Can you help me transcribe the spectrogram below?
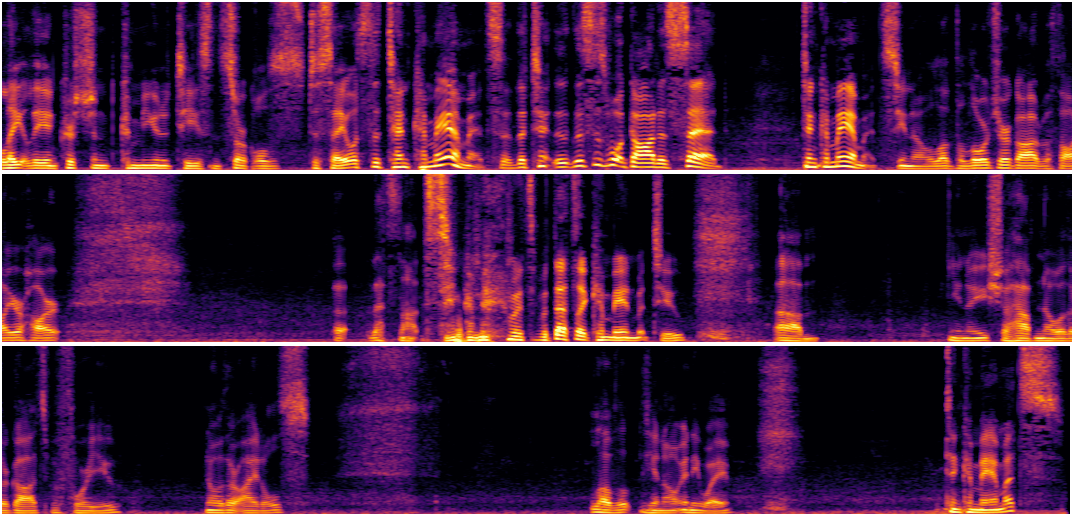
lately in Christian communities and circles to say, what's the Ten Commandments? The ten, this is what God has said. Ten Commandments, you know, love the Lord your God with all your heart. Uh, that's not the Ten Commandments, but that's a commandment too. Um, you know, you shall have no other gods before you, no other idols love, you know, anyway. Ten Commandments,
